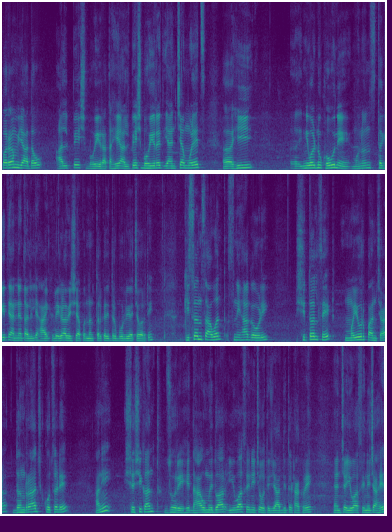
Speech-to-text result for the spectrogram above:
परम यादव अल्पेश भोईर. आता हे अल्पेश भोईर यांच्यामुळेच ही निवडणूक होऊ नये म्हणून स्थगिती आणण्यात आलेली हा एक वेगळा विषय आपण नंतर कधीतरी बोलू याच्यावरती. किसन सावंत स्नेहा गवळी शीतल सेठ मयूर पांचाळ धनराज कोचडे आणि शशिकांत झोरे हे दहा उमेदवार युवा सेनेचे होते जे आदित्य ठाकरे यांच्या युवा सेनेचे आहेत.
